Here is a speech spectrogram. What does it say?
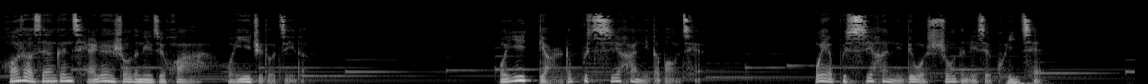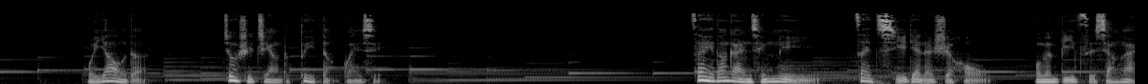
黄小仙跟前任说的那句话，我一直都记得。我一点儿都不稀罕你的抱歉。我也不稀罕你对我说的那些亏欠，我要的，就是这样的对等关系。在一段感情里，在起点的时候，我们彼此相爱；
